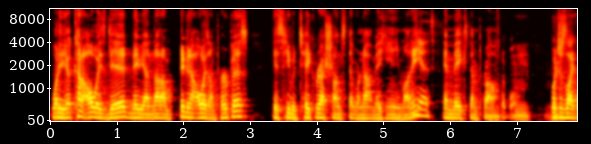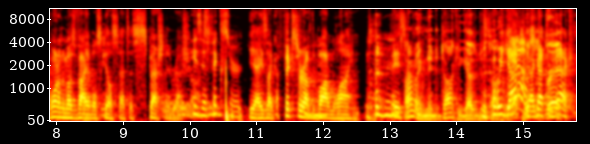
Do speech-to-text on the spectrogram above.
what he kind of always did, maybe on not on maybe not always on purpose, is he would take restaurants that were not making any money Yes. and make them profitable. Mm-hmm. Which is like one of the most valuable skill sets, especially in restaurants. he's a fixer. yeah, he's like a fixer of the mm-hmm. bottom line, I don't even need to talk. You guys are just talking. We got Yeah. you. I got your back.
